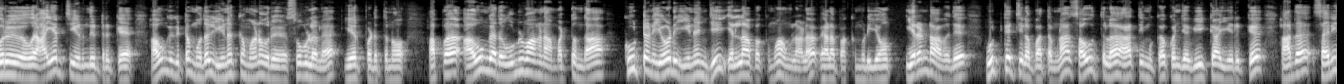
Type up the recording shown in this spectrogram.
ஒரு ஒரு அயற்சி இருந்துட்டு இருக்கு அவங்க கிட்ட முதல் இணக்கமான ஒரு சூழலை ஏற்படுத்தணும். அப்போ அவங்க அதை உள்வாங்கினா மட்டும்தான் கூட்டணியோடு இணைஞ்சு எல்லா பக்கமும் அவங்களால வேலை பார்க்க முடியும். இரண்டாவது உட்கட்சியில் பார்த்தோம்னா சவுத்தில் அதிமுக கொஞ்சம் வீக்காக இருக்குது அதை சரி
